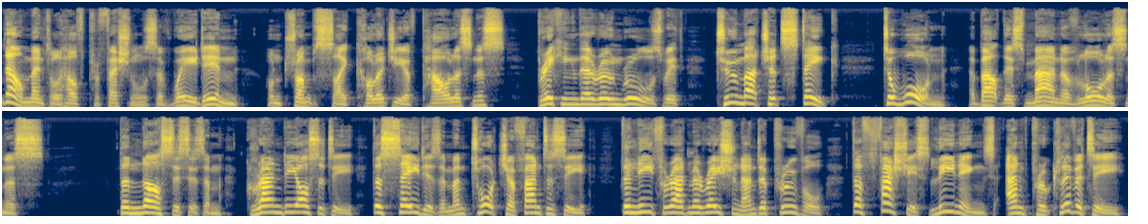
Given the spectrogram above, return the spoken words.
Now, mental health professionals have weighed in on Trump's psychology of powerlessness, breaking their own rules with too much at stake to warn about this man of lawlessness the narcissism, grandiosity, the sadism and torture fantasy, the need for admiration and approval, the fascist leanings and proclivity.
